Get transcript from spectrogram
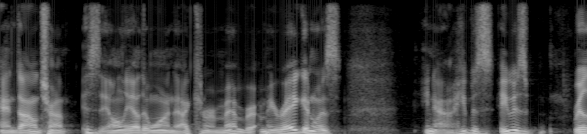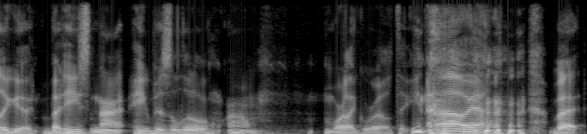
And Donald Trump is the only other one that I can remember. I mean, Reagan was, you know, he was he was really good, but he's not. He was a little um, more like royalty, you know. Oh, yeah. but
